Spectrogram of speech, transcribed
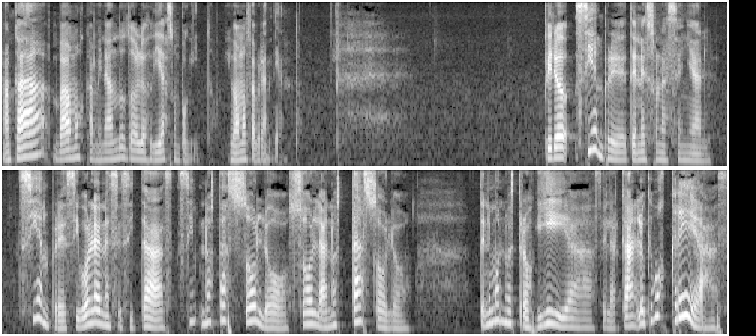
Acá vamos caminando todos los días un poquito y vamos aprendiendo. Pero siempre tenés una señal. Siempre, si vos la necesitas, no estás solo, sola, no estás solo. Tenemos nuestros guías, el arcán, lo que vos creas.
